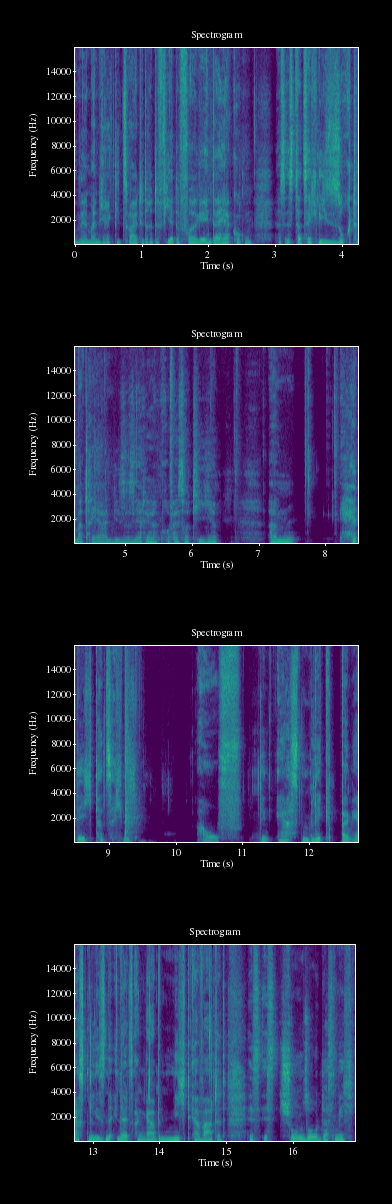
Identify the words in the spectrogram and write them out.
will man direkt die zweite, dritte, vierte Folge hinterher gucken. Es ist tatsächlich Suchtmaterial, diese Serie, Professor T hier. Ähm, hätte ich tatsächlich auf den ersten Blick beim ersten Lesen der Inhaltsangabe nicht erwartet. Es ist schon so, dass mich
